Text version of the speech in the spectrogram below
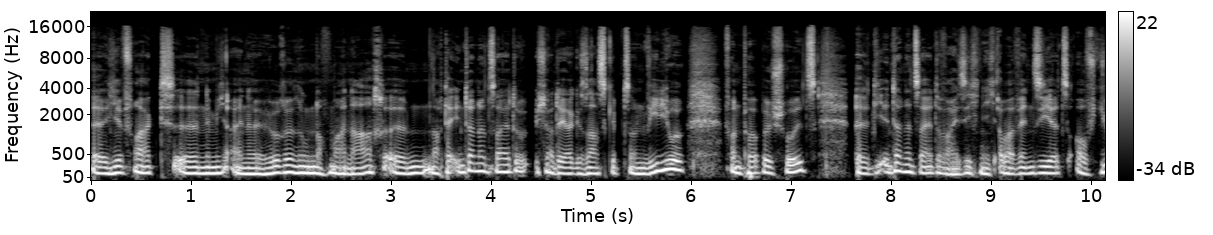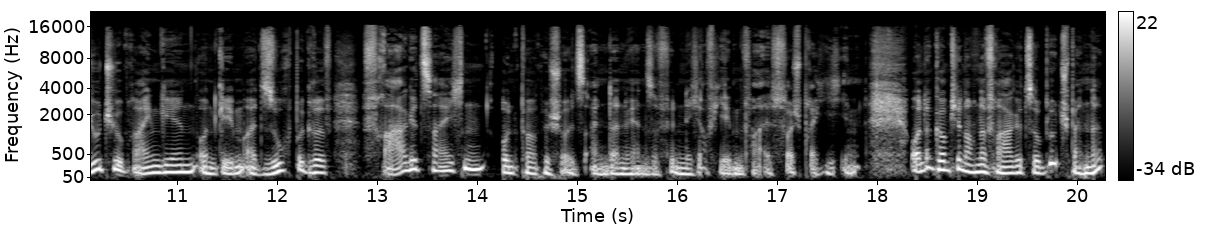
Äh, hier fragt äh, nämlich eine Hörerin nochmal nach, äh, nach der Internetseite. Ich hatte ja gesagt, es gibt so ein Video von Purple Schulz. Die Internetseite weiß ich nicht, aber wenn Sie jetzt auf YouTube reingehen und geben als Suchbegriff Fragezeichen und Purple Schulz ein, dann werden Sie fündig auf jeden Fall, das verspreche ich Ihnen. Und dann kommt hier noch eine Frage zur Blutspende.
